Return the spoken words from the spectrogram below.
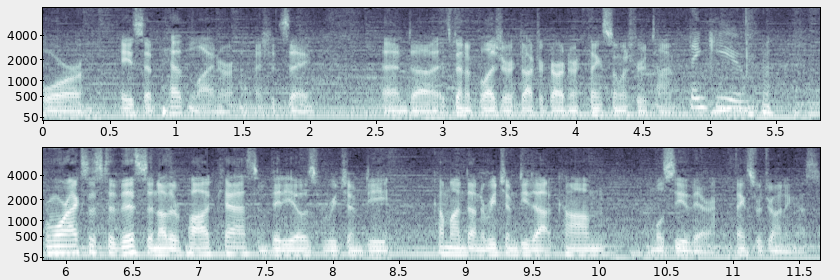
or ACEP headliner, I should say. And uh, it's been a pleasure. Dr. Gardner, thanks so much for your time. Thank you. for more access to this and other podcasts and videos, ReachMD, come on down to ReachMD.com, and we'll see you there. Thanks for joining us.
